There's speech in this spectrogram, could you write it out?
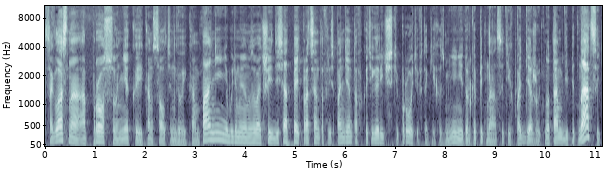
согласно опросу некой консалтинговой компании, не будем ее называть, 65% респондентов категорически против таких изменений, только 15 их поддерживают. Но там, где 15,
